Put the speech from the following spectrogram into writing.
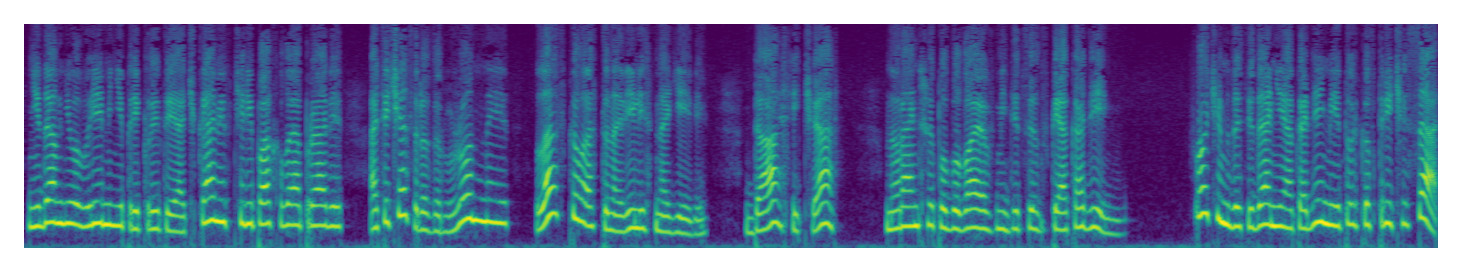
с недавнего времени прикрытые очками в черепаховой оправе, а сейчас разоруженные, ласково остановились на Еве. «Да, сейчас, но раньше побываю в медицинской академии. Впрочем, заседание академии только в три часа,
